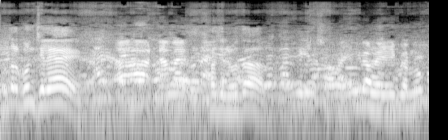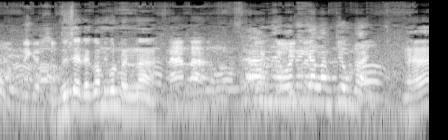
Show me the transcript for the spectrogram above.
বোতল কোন ছিলে বোতল। দুই সাইডে কম করবেন না? গেলাম কেউ নাই। হ্যাঁ?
